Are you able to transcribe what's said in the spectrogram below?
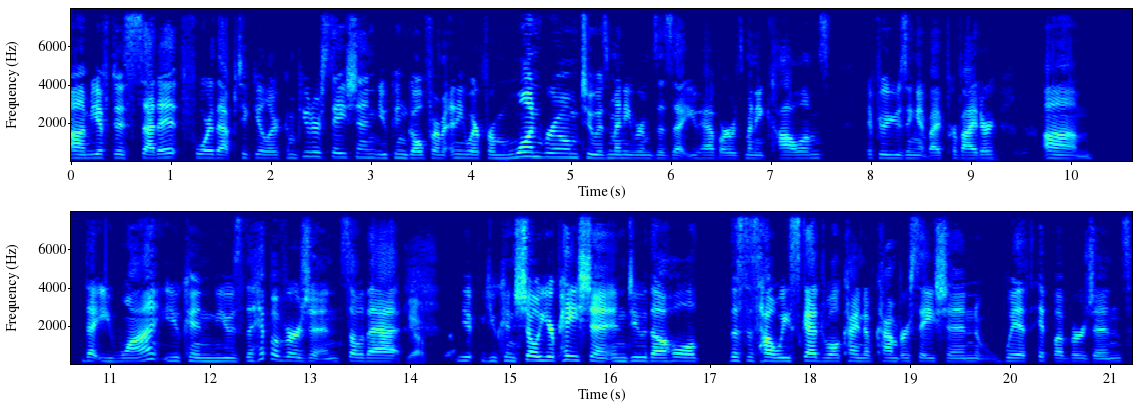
Um, you have to set it for that particular computer station. You can go from anywhere from one room to as many rooms as that you have or as many columns if you're using it by provider mm-hmm. um, that you want you can use the hipaa version so that yep. you, you can show your patient and do the whole this is how we schedule kind of conversation with hipaa versions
